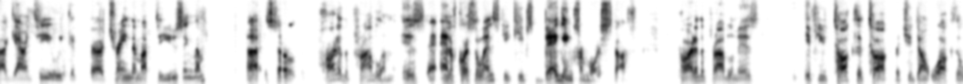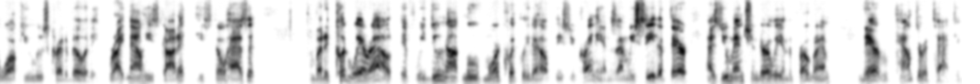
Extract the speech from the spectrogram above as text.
I guarantee you we could uh, train them up to using them. Uh, so part of the problem is, and of course, Zelensky keeps begging for more stuff. Part of the problem is if you talk the talk, but you don't walk the walk, you lose credibility. Right now, he's got it, he still has it but it could wear out if we do not move more quickly to help these Ukrainians. And we see that they're, as you mentioned early in the program, they're counterattacking.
